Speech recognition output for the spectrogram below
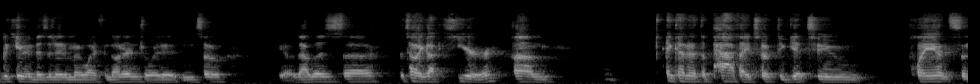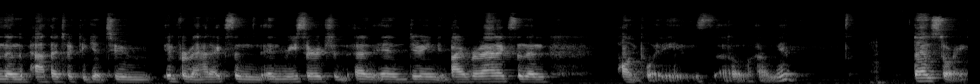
we came and visited, and my wife and daughter enjoyed it, and so you know that was uh, that's how I got here, um, and kind of the path I took to get to plants, and then the path I took to get to informatics and, and research and, and, and doing bioinformatics, and then polyploidies. So um, yeah, long story,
